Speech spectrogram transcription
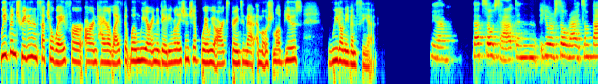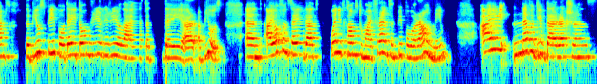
we've been treated in such a way for our entire life that when we are in a dating relationship where we are experiencing that emotional abuse we don't even see it. Yeah that's so sad and you're so right. Sometimes the abused people they don't really realize that they are abused. And i often say that when it comes to my friends and people around me i never give directions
